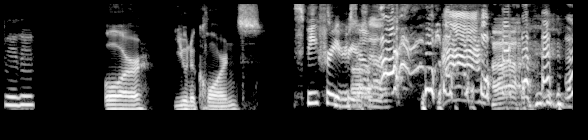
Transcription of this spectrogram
hmm Or unicorns. Speak for Speak for yourself. yourself. Ah,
